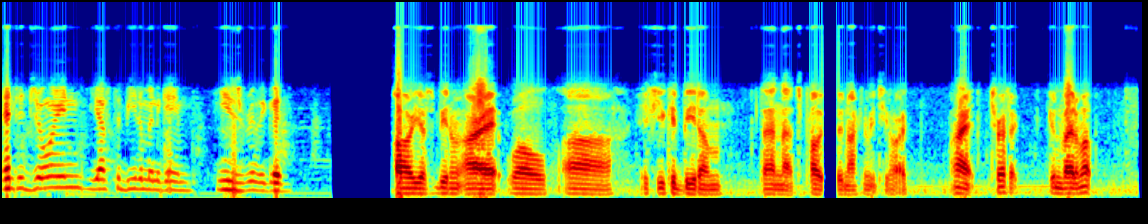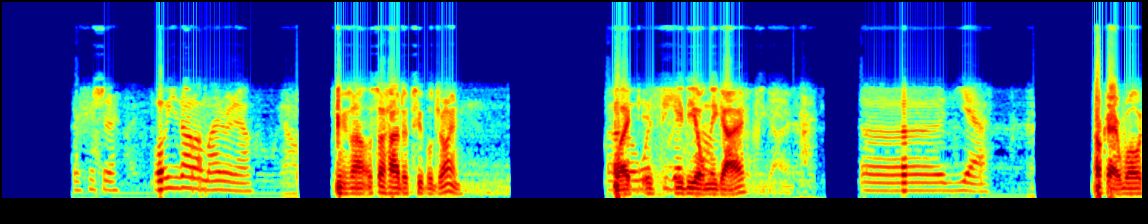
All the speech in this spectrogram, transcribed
and to join, you have to beat him in a game. He's really good. Oh, you have to beat him. All right. Well, uh, if you could beat him, then that's probably not going to be too hard. All right. Terrific. Can invite him up. For sure. Well, he's not online right now. He's not- So how do people join? Uh, like, is he he the only guy? Uh, yeah. Okay. Well,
